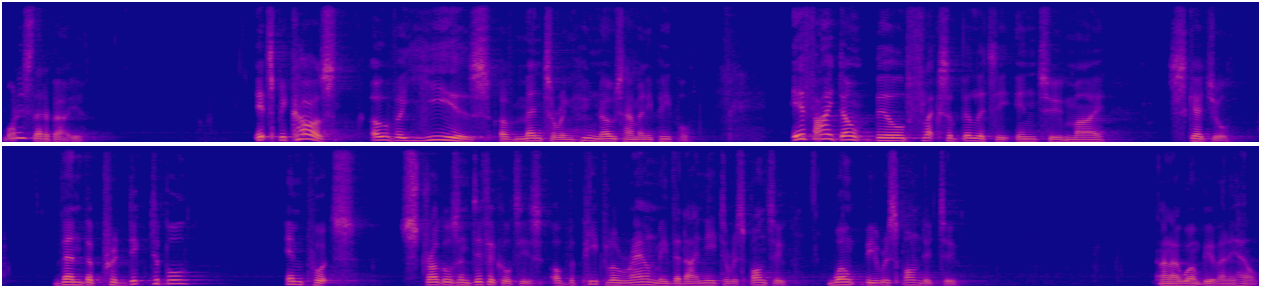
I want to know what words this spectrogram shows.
What is that about you? It's because over years of mentoring who knows how many people, if I don't build flexibility into my schedule, then the predictable inputs, struggles, and difficulties of the people around me that I need to respond to won't be responded to. And I won't be of any help.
